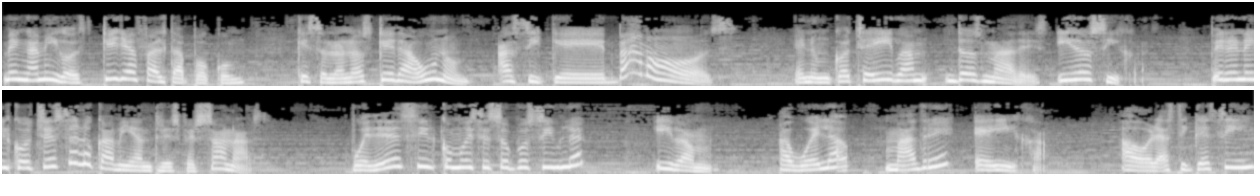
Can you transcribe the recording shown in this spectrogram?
Venga amigos, que ya falta poco, que solo nos queda uno, así que ¡vamos! En un coche iban dos madres y dos hijas, pero en el coche solo cabían tres personas. ¿Puede decir cómo es eso posible? iban abuela, madre e hija. Ahora sí que sí,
